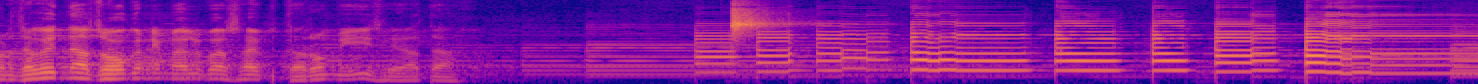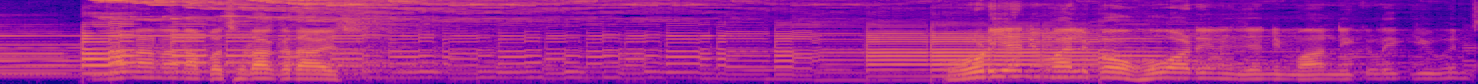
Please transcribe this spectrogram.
પણ જગતના ચોકની માલિકા સાહેબ ધર્મ ઈ છે હતા નાના નાના બછડા કદાચ ઘોડિયાની માલિકા હોવાડીને જેની માં નીકળી ગઈ હોય છે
